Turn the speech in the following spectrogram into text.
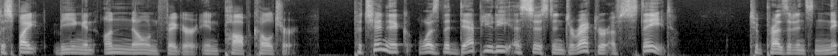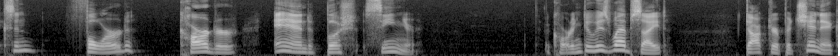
Despite being an unknown figure in pop culture, Pieczenik was the Deputy Assistant Director of State to Presidents Nixon, Ford, Carter, and Bush Sr. According to his website, Dr. Pieczenik,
